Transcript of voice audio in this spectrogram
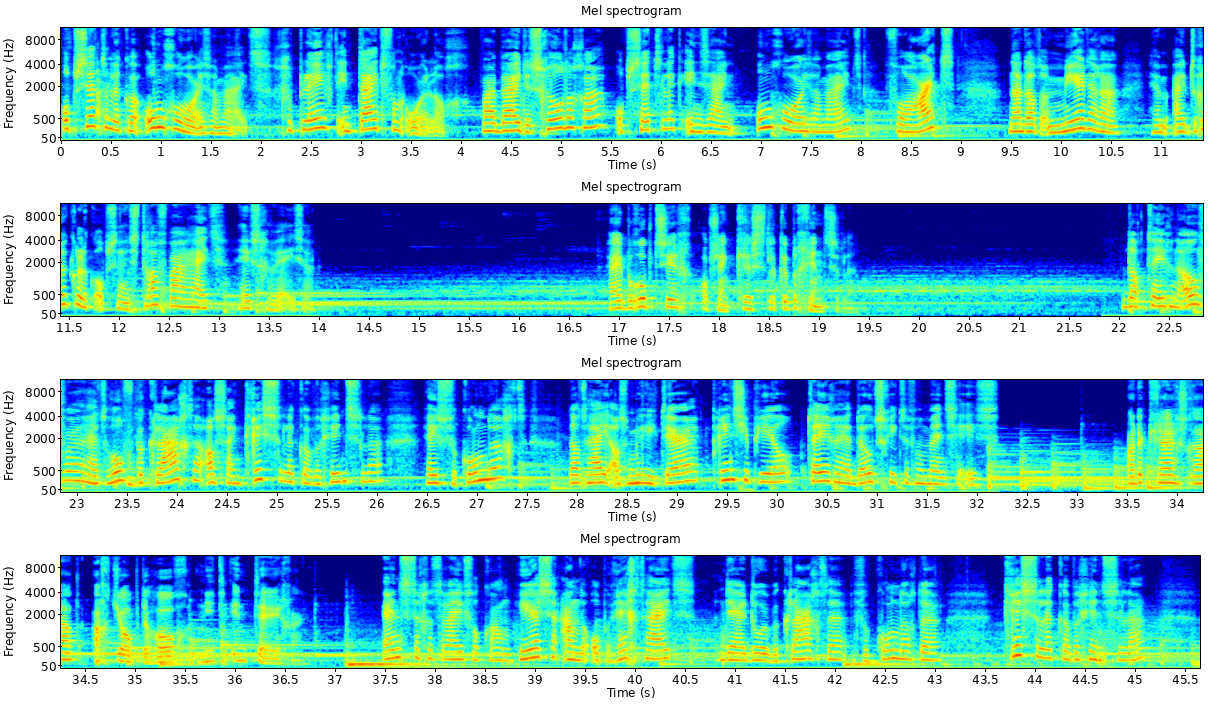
Opzettelijke ongehoorzaamheid, gepleegd in tijd van oorlog, waarbij de schuldige opzettelijk in zijn ongehoorzaamheid volhardt nadat een meerdere hem uitdrukkelijk op zijn strafbaarheid heeft gewezen. Hij beroept zich op zijn christelijke beginselen. Dat tegenover het Hof beklaagde als zijn christelijke beginselen heeft verkondigd dat hij als militair principieel tegen het doodschieten van mensen is. Maar de krijgsraad acht Joop de Hoog niet integer. Ernstige twijfel kan heersen aan de oprechtheid der door beklaagde verkondigde christelijke beginselen,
